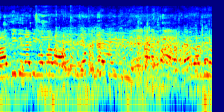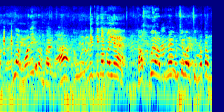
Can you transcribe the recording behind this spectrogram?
அடிக்கிற அடி இல்ல, பாருங்க. சின்ன பையன். தப்பு அப்படின்னா முடிச்சு வச்சு மொத்தம்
